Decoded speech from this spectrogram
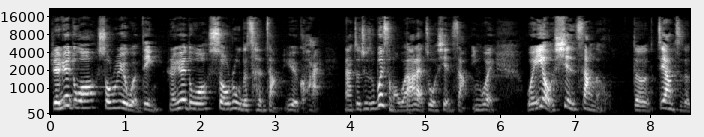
人越多，收入越稳定；人越多，收入的成长越快。那这就是为什么我要来做线上，因为唯有线上的。的这样子的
